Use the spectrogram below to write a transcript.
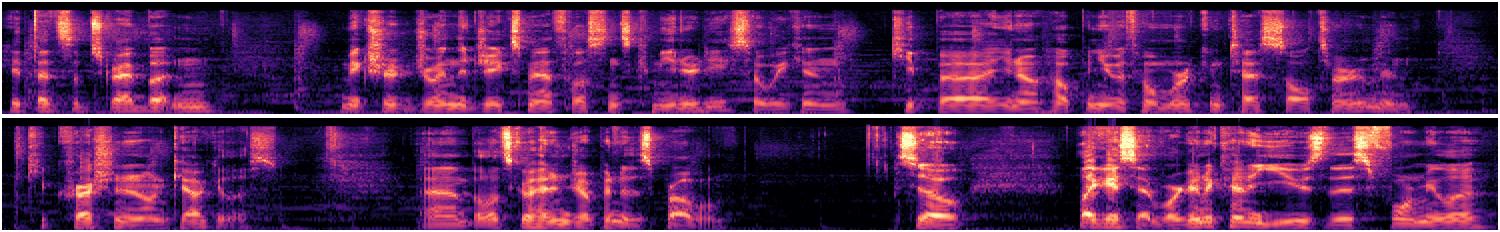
hit that subscribe button. Make sure to join the Jake's Math Lessons community so we can keep, uh, you know, helping you with homework and tests all term and keep crushing it on calculus. Um, but let's go ahead and jump into this problem. So, like I said, we're going to kind of use this formula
